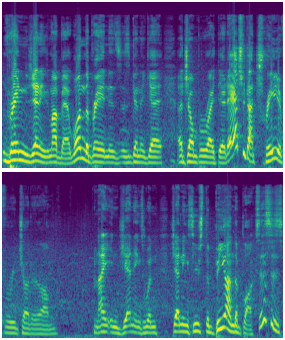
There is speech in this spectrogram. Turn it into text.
brandon jennings my bad one of the brandons is gonna get a jumper right there they actually got traded for each other um Knight and Jennings when Jennings used to be on the Bucks. This is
